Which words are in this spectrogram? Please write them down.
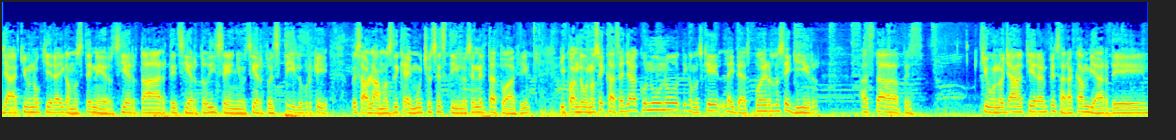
ya que uno quiera, digamos, tener cierta arte, cierto diseño, cierto estilo, porque pues hablamos de que hay muchos estilos en el tatuaje, y cuando uno se casa ya con uno, digamos que la idea es poderlo seguir hasta, pues, que uno ya quiera empezar a cambiar de...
